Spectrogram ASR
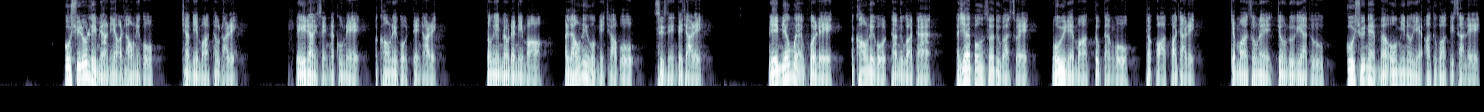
။ကိုရွှေတို့လင်များနှစ်ယောက်အလောင်းတွေကိုချန်ပီယံမှာထုတ်ထားတယ်။လေးတိုင်စင်နှစ်ခုနဲ့အကောင့်တွေကိုတင်ထားတယ်။ သုံးရက်မြောက်တဲ့နေ့မှာအလောင်းတွေကိုမြင်ချဖို့စီစဉ်ခဲ့ကြတယ်။မြေမြုံမဲ့အဖွဲ့လည်းအကောင့်တွေကိုထမ်းသူကထမ်းအရက်ပုံးဆွဲသူကဆွဲမိုးရီထဲမှာတုတ်တန်ကိုထွက်ခွာသွားကြတယ်။ကျမဆုံးနဲ့ကြုံတွေ့ခဲ့ရသူကိုရွှေနဲ့မအုံးမြင့်တို့ရဲ့အာတုဘကိစ္စလည်း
